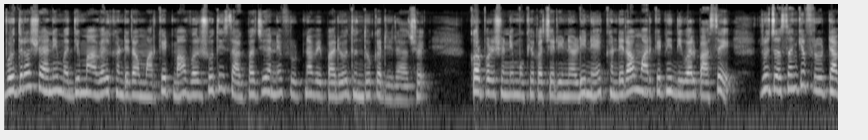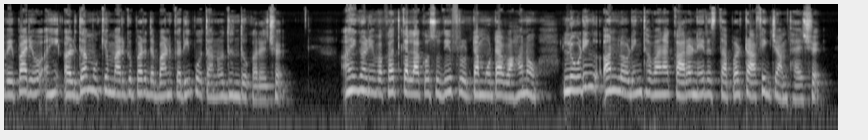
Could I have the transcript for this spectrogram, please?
વડોદરા શહેરની મધ્યમાં આવેલ ખંડેરાવ માર્કેટમાં વર્ષોથી શાકભાજી અને ફ્રૂટના વેપારીઓ ધંધો કરી રહ્યા છે. કોર્પોરેશનની મુખ્ય કચેરીને અડીને ખંડેરાવ માર્કેટની દિવાલ પાસે રોજ અસંખ્ય ફ્રૂટના વેપારીઓ અહીં અડધા મુખ્ય માર્ગ પર દબાણ કરી પોતાનો ધંધો કરે છે. અહીં ઘણી વખત કલાકો સુધી ફ્રૂટના મોટા વાહનો લોડિંગ અનલોડિંગ થવાના કારણે રસ્તા પર ટ્રાફિક જામ થાય છે.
